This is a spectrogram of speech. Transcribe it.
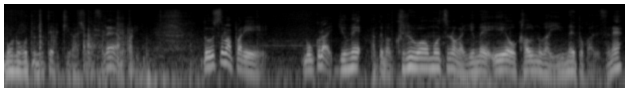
物事見てる気がしますねやっぱり。どうしてもやっぱり僕ら夢例えば車を持つのが夢家を買うのが夢とかですね。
